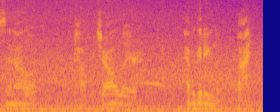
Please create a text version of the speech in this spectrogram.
So I'll talk with y'all later. Have a good evening. Bye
